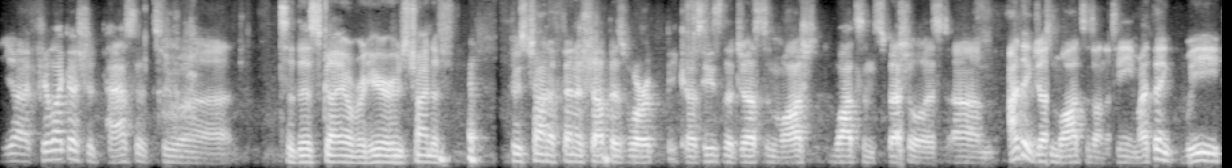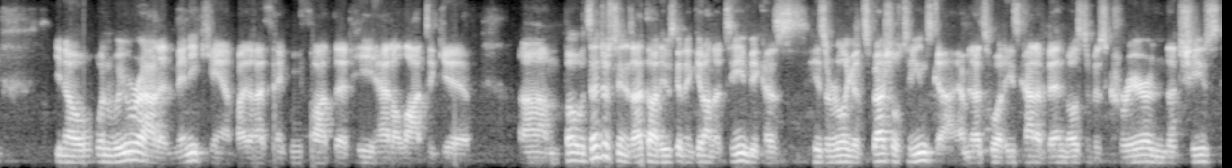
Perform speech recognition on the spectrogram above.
Yeah, I feel like I should pass it to uh, to this guy over here who's trying to who's trying to finish up his work because he's the Justin Watson specialist. Um, I think Justin Watson's on the team. I think we, you know, when we were out at minicamp, I, I think we thought that he had a lot to give. Um, but what's interesting is I thought he was going to get on the team because he's a really good special teams guy. I mean, that's what he's kind of been most of his career. And the Chiefs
